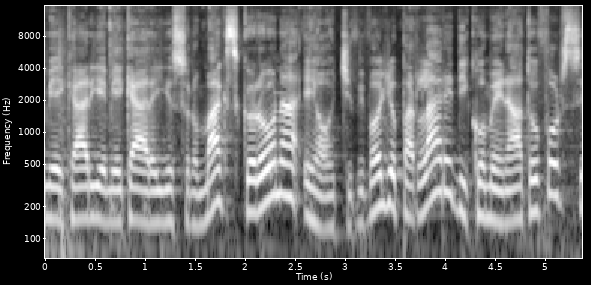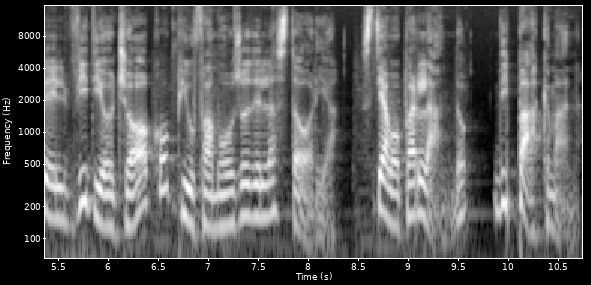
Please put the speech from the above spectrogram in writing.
miei cari e miei care, io sono Max Corona e oggi vi voglio parlare di come è nato forse il videogioco più famoso della storia. Stiamo parlando di Pac-Man.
